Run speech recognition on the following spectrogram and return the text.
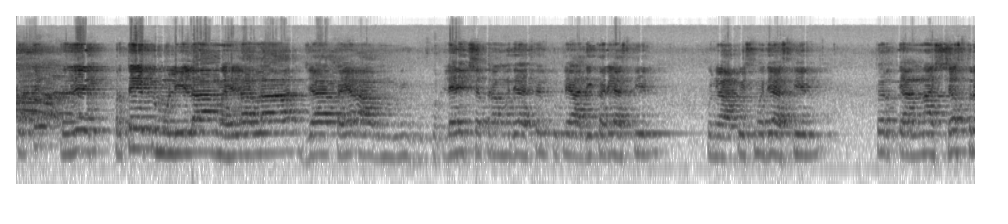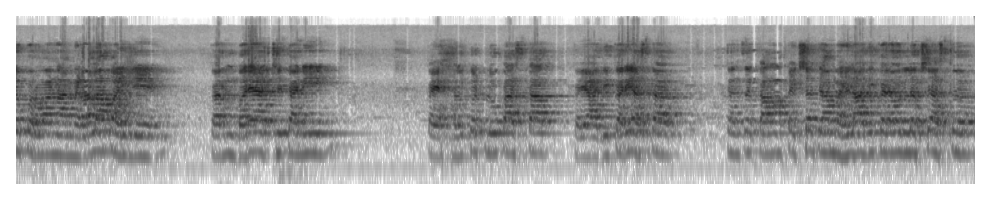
प्रत्येक प्रत्येक प्रत्येक मुलीला महिलाला ज्या काही कुठल्याही क्षेत्रामध्ये असतील कुठले अधिकारी असतील कुणी ऑफिसमध्ये असतील तर त्यांना शस्त्र परवाना मिळाला पाहिजे. कारण बऱ्याच ठिकाणी काही हलकट लोक असतात काही अधिकारी असतात. त्यांचं कामापेक्षा त्या महिला अधिकाऱ्यावर लक्ष असतं.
